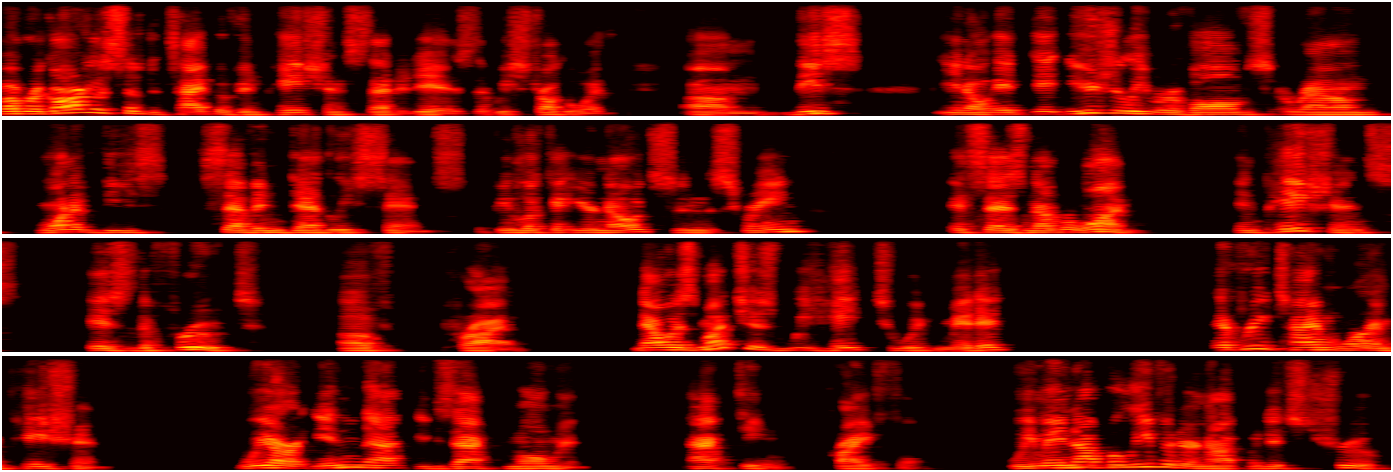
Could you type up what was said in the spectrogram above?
But regardless of the type of impatience that it is that we struggle with um, these, you know, it, it usually revolves around one of these seven deadly sins. If you look at your notes in the screen, it says number one, impatience is the fruit of pride. Now, as much as we hate to admit it, every time we're impatient, we are in that exact moment acting prideful. We may not believe it or not, but it's true.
